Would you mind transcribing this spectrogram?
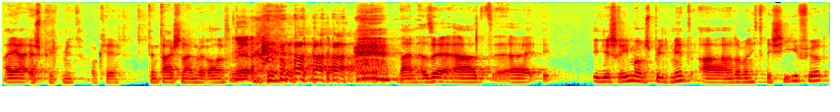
Ah ja, er spielt mit, okay. Den Teil schneiden wir raus. Ja. Nein, also er hat äh, geschrieben und spielt mit, äh, hat aber nicht Regie geführt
